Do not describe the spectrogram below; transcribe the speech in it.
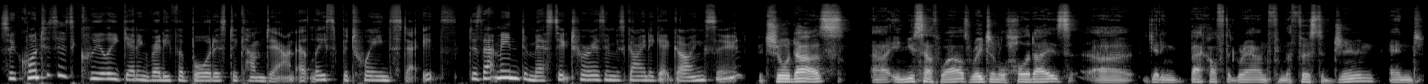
So Qantas is clearly getting ready for borders to come down, at least between states. Does that mean domestic tourism is going to get going soon? It sure does. Uh, in New South Wales, regional holidays are getting back off the ground from the 1st of June, and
